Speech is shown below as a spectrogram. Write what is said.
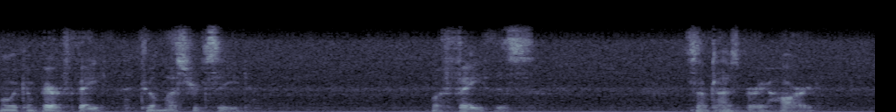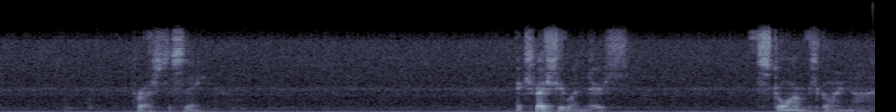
when we compare faith to a mustard seed. Well, faith is sometimes very hard for us to see, especially when there's storms going on.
